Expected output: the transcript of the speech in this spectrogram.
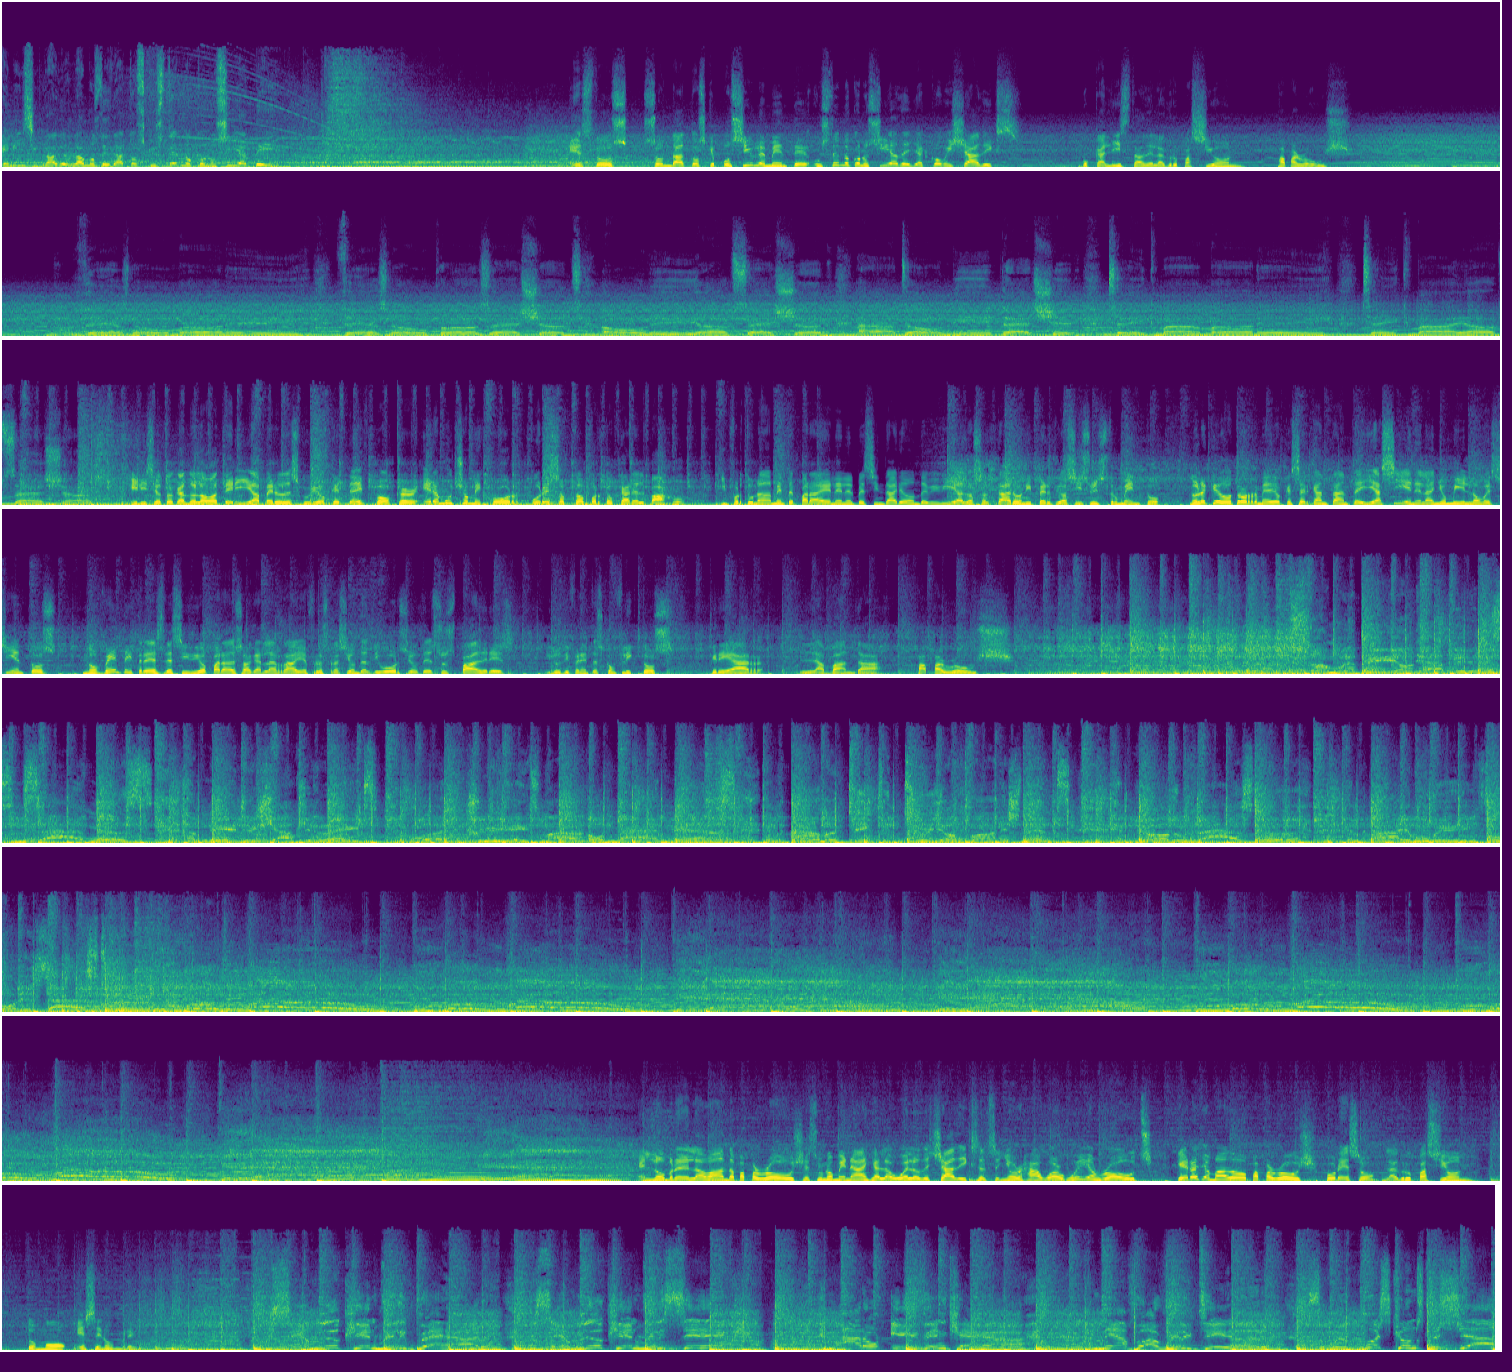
En Easy Radio hablamos de datos que usted no conocía de... Estos son datos que posiblemente usted no conocía de Jacoby Shaddix, vocalista de la agrupación Papa Roach. There's no money, there's no possessions, only obsession. I don't need that shit. Take my money. Inició tocando la batería, pero descubrió que Dave Booker era mucho mejor, por eso optó por tocar el bajo. Infortunadamente para él, en el vecindario donde vivía lo asaltaron y perdió así su instrumento. No le quedó otro remedio que ser cantante y así en el año 1993 decidió para desahogar la rabia y frustración del divorcio de sus padres y los diferentes conflictos, crear la banda Papa Roach. El nombre de la banda Papa Roach es un homenaje al abuelo de Shaddix, el señor Howard William Roach, que era llamado Papa Roach. Por eso la agrupación tomó ese nombre. I'm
